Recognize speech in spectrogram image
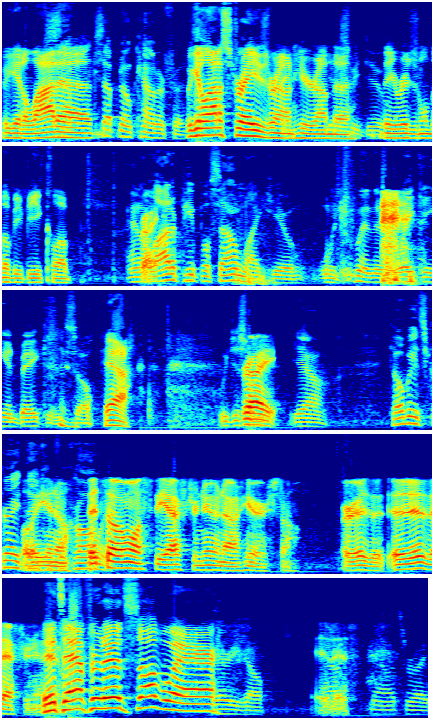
We get a lot Except, of except no counterfeits. we get a lot of strays around here on Yes, the we do. the original WB club. and Right. a lot of people sound like you when, when they're waking and baking. So Yeah, we just Right. yeah. Toby, it's great. Well, Thank you you know, for calling. it's almost the afternoon out here, so. Or is it? It is afternoon. it's afternoon somewhere. there you go. It now, is. Now it's right.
